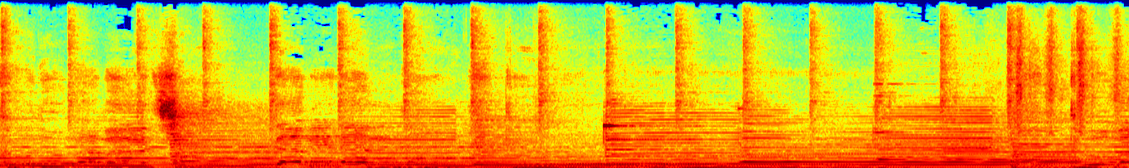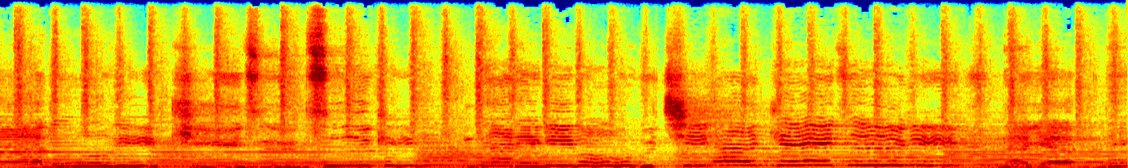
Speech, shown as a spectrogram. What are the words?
このままじゃダメなんだ。戸惑い傷つき誰にも打ち明けずに悩んで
